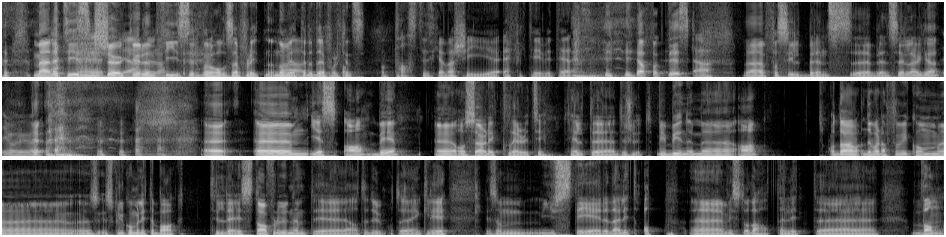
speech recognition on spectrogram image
Manatees, sjøku, den fiser for å holde seg flytende. Nå vet dere det, folkens. Fantastisk energieffektivitet. Ja, faktisk. Det er fossilt brens, eh, brensel, er det ikke det? Jo, jo. uh, yes, A, B, uh, og så er det clarity helt uh, til slutt. Vi begynner med A. Og da, Det var derfor vi kom, skulle komme litt tilbake til det i stad. For du nevnte at du måtte egentlig liksom justere deg litt opp eh, hvis du hadde hatt en litt eh, van,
